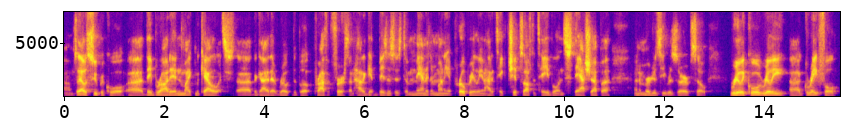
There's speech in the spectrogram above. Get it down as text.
Um, so that was super cool. Uh, they brought in Mike Michalowicz, uh, the guy that wrote the book Profit First on how to get businesses to manage their money appropriately and how to take chips off the table and stash up a, an emergency reserve. So really cool, really uh, grateful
